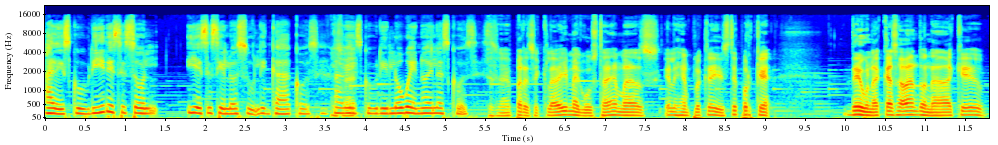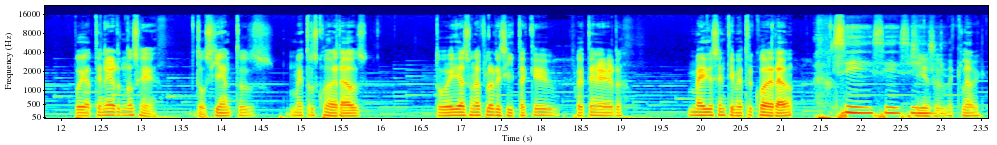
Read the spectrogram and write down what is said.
a descubrir ese sol y ese cielo azul en cada cosa, a descubrir lo bueno de las cosas. Eso me parece clave y me gusta además el ejemplo que diste porque de una casa abandonada que podía tener, no sé, 200 metros cuadrados, tú veías una florecita que puede tener medio centímetro cuadrado. Sí, sí, sí. Y eso es la clave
